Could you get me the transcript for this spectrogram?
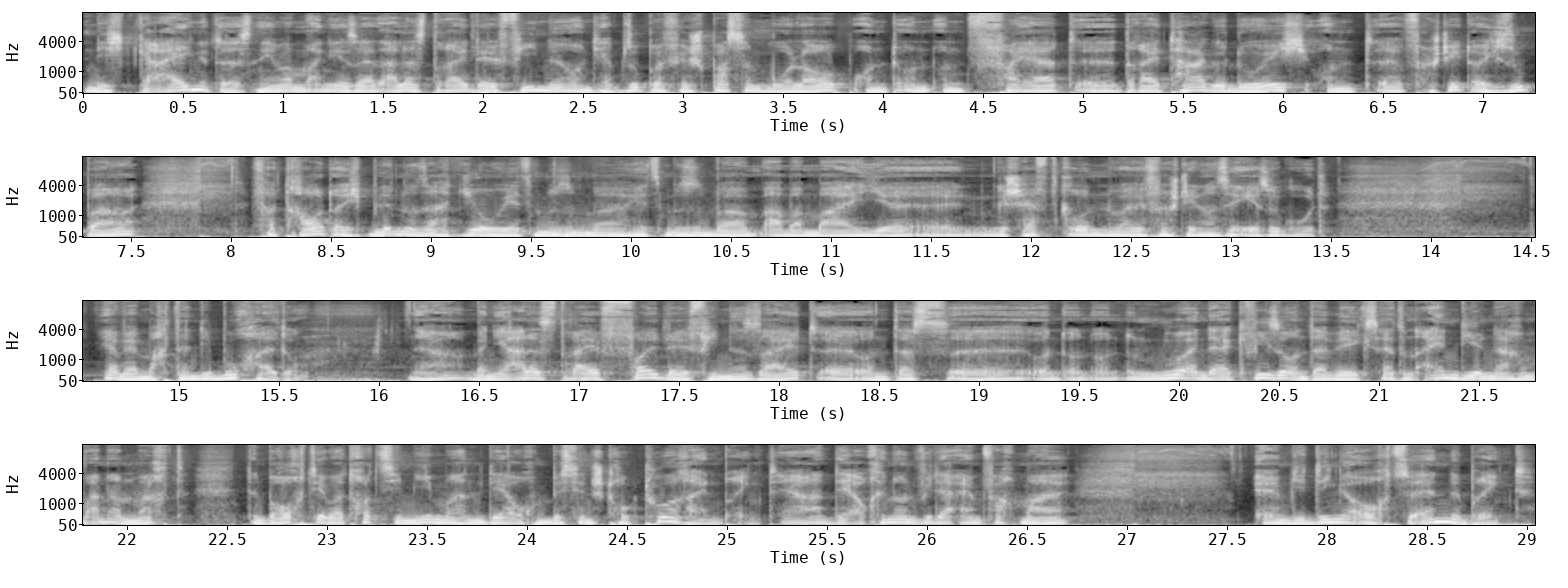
nicht geeignet ist. Nehmen wir mal an, ihr seid alles drei Delfine und ihr habt super viel Spaß im Urlaub und, und, und feiert äh, drei Tage durch und äh, versteht euch super, vertraut euch blind und sagt, jo, jetzt müssen wir, jetzt müssen wir aber mal hier äh, ein Geschäft gründen, weil wir verstehen uns ja eh so gut. Ja, wer macht denn die Buchhaltung? Ja, wenn ihr alles drei Volldelfine seid äh, und das äh, und, und, und nur in der Akquise unterwegs seid und einen Deal nach dem anderen macht, dann braucht ihr aber trotzdem jemanden, der auch ein bisschen Struktur reinbringt, ja, der auch hin und wieder einfach mal ähm, die Dinge auch zu Ende bringt.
